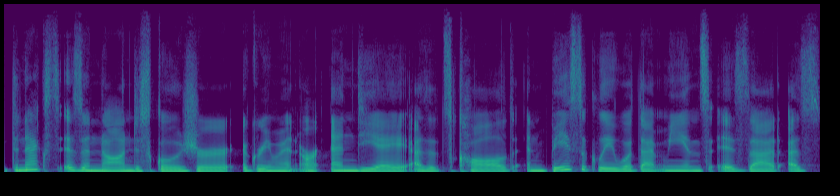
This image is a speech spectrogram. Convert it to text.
The next is a non disclosure agreement or NDA as it's called. And basically, what that means is that as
